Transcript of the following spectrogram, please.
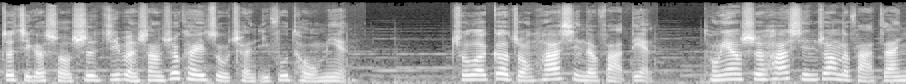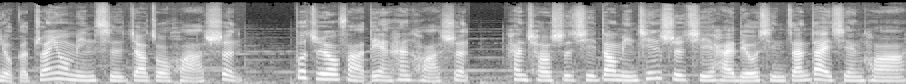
这几个首饰基本上就可以组成一副头面。除了各种花型的发垫，同样是花形状的发簪，有个专用名词叫做华胜。不只有发垫和华胜，汉朝时期到明清时期还流行簪带鲜花。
